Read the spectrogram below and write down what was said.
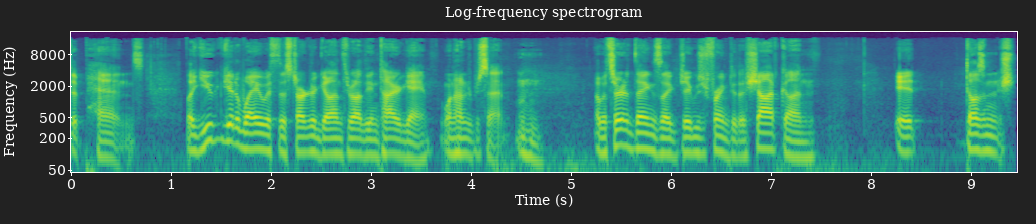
depends. Like you can get away with the starter gun throughout the entire game, 100%. mhm. Uh, With certain things, like Jake was referring to the shotgun, it doesn't sh-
